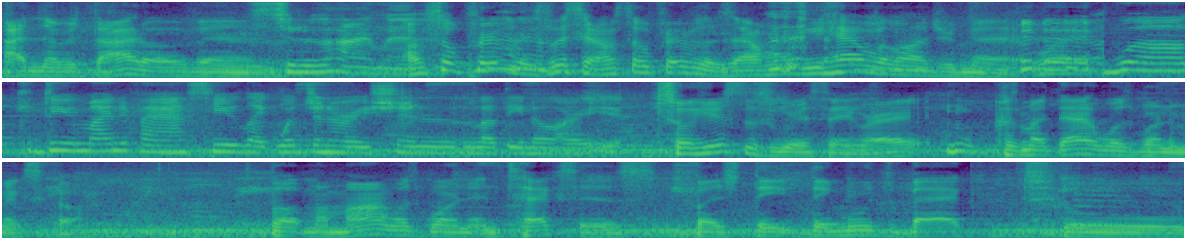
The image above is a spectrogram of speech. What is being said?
I never thought of, and to the heart, man. I'm so privileged. Listen, I'm so privileged. At home, we have a laundromat. What? Well, c- do you mind if I ask you, like, what generation Latino are you? So here's this weird thing, right? Because my dad was born in Mexico, but my mom was born in Texas, but they they moved back to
